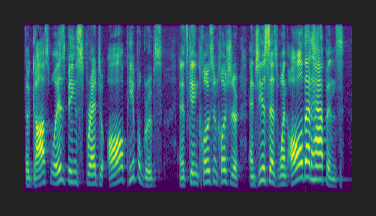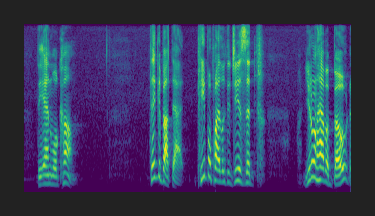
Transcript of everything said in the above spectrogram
the gospel is being spread to all people groups and it's getting closer and closer. And Jesus says, when all that happens, the end will come. Think about that. People probably looked at Jesus and said, You don't have a boat?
